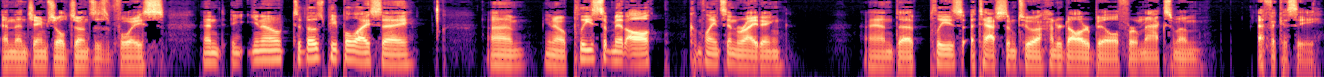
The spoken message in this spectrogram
and then James Earl Jones's voice. And you know, to those people, I say, um, you know, please submit all complaints in writing, and uh, please attach them to a hundred dollar bill for maximum efficacy.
